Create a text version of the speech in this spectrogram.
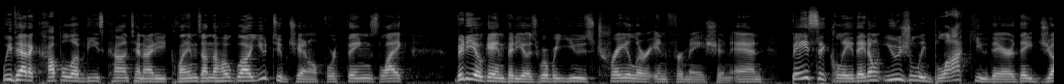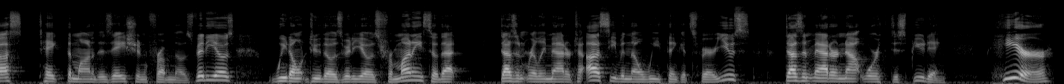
We've had a couple of these content ID claims on the Hoeg Law YouTube channel for things like video game videos where we use trailer information. And basically, they don't usually block you there, they just take the monetization from those videos. We don't do those videos for money, so that doesn't really matter to us, even though we think it's fair use. Doesn't matter, not worth disputing. Here,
